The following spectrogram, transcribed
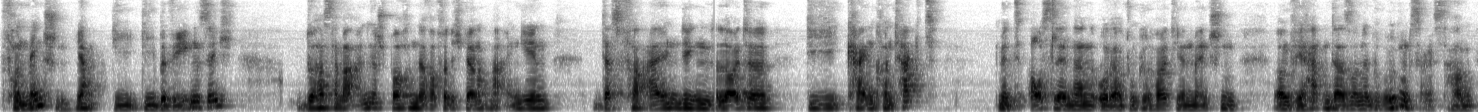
von Menschen. Ja, die, die bewegen sich. Du hast aber angesprochen, darauf würde ich gerne nochmal eingehen, dass vor allen Dingen Leute, die keinen Kontakt mit Ausländern oder dunkelhäutigen Menschen irgendwie hatten, da so eine Berührungsangst haben.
